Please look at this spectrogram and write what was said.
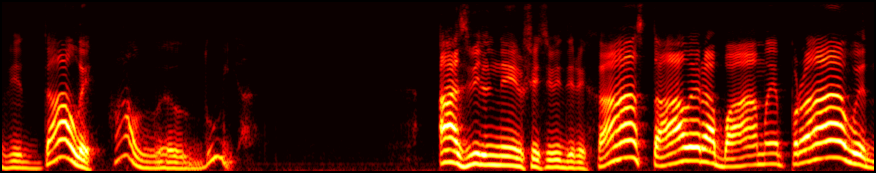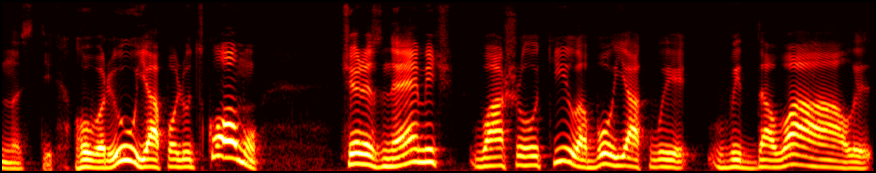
віддали. Аллилуйя! А звільнившись від гріха, стали рабами праведності. Говорю я по-людському через неміч вашого тіла, бо як ви віддавали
